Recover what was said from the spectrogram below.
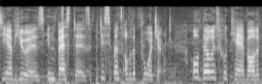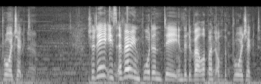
dear viewers, investors, participants of the project, all those who care about the project. Today is a very important day in the development of the project.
